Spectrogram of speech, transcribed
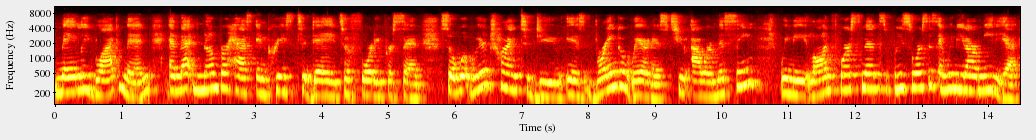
mainly black men, and that number has increased today to 40%. So, what we're trying to do is bring awareness to our missing. We need law enforcement resources and we need our media.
